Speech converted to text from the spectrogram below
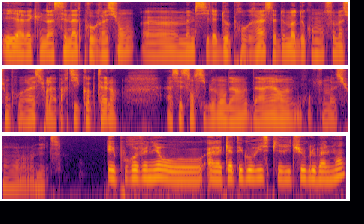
et avec une assez nette progression, même si les deux progressent, les deux modes de consommation progressent sur la partie cocktail, assez sensiblement derrière une consommation nette. Et pour revenir à la catégorie spiritueux globalement,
